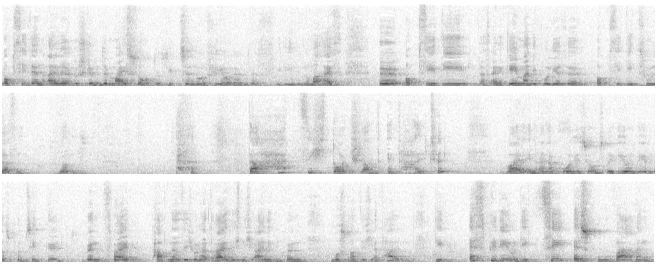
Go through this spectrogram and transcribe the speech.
ob sie denn eine bestimmte Maissorte, 1704 oder wie, das, wie die Nummer heißt, äh, ob sie die, das ist eine genmanipulierte, ob sie die zulassen würden. Da hat sich Deutschland enthalten weil in einer Koalitionsregierung eben das Prinzip gilt, wenn zwei Partner sich oder drei sich nicht einigen können, muss man sich enthalten. Die SPD und die CSU waren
